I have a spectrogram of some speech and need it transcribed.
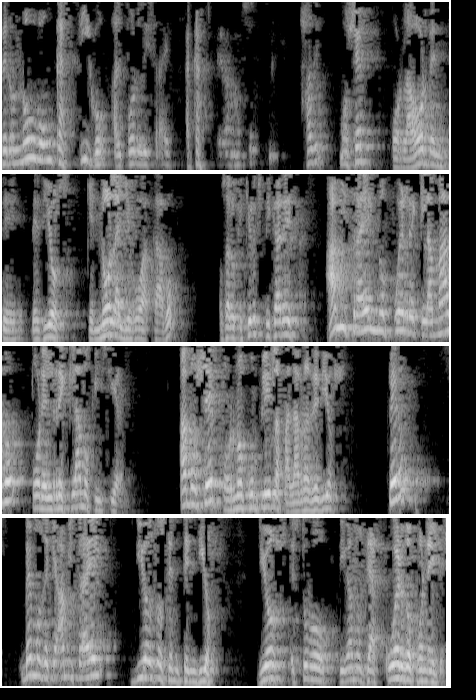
pero no hubo un castigo al pueblo de Israel. Acá. Moshe, por la orden de, Dios, que no la llevó a cabo, o sea, lo que quiero explicar es, Am Israel no fue reclamado por el reclamo que hicieron. A Moshe por no cumplir la palabra de Dios. Pero vemos de que Am Israel Dios los entendió. Dios estuvo, digamos, de acuerdo con ellos.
